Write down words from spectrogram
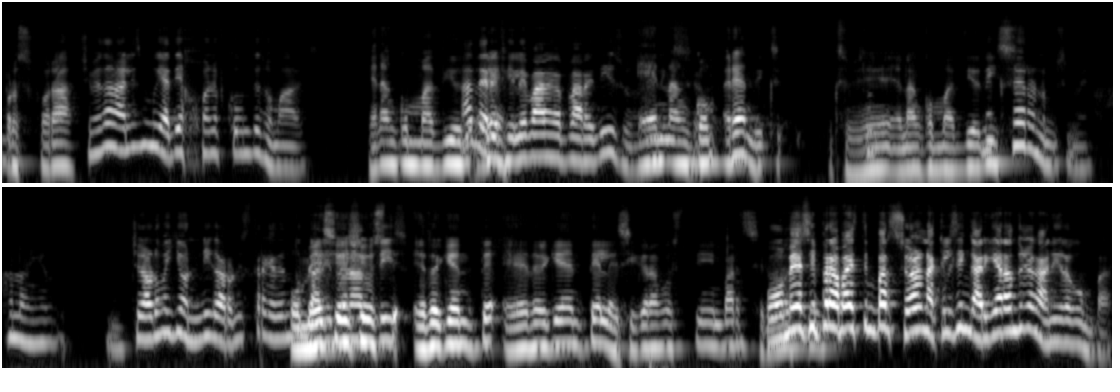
Προσφορά. Και μετά να λύσεις μου γιατί έχουν ευκαιρούν τις ομάδες. 1,2 Άντε ρε φίλε, πάρε παρετήσου. Δεν Έναν ξέρω. κομ- Ρε, δεν ξε- δεν ξέρω, είναι 1,2 Δεν δις. ξέρω να μου σημαίνει. Παναγία μου. Και να δούμε και ο Νίκα Ρονίστρα και δεν Ο τον κάνει Μέση το ένα έχει ως- δις. εδώ και εν τε- εδώ και εν τελεσίγραφος στην Μπαρτσελόνα. Ο Μέση πρέπει να πάει στην Παρσελόνα να κλείσει την καριέρα του και κάνει ρε κουμπάρ.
